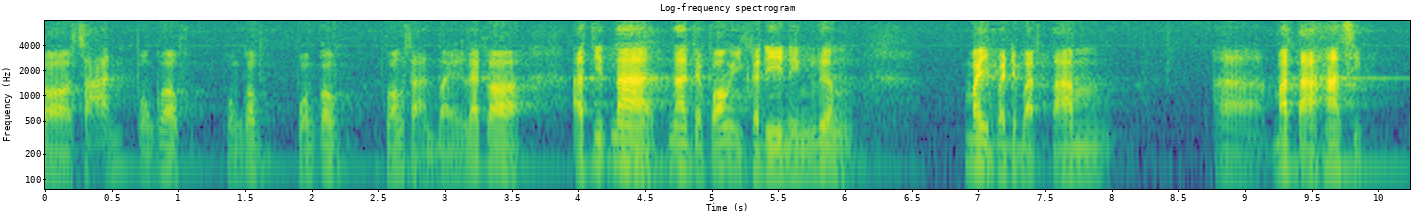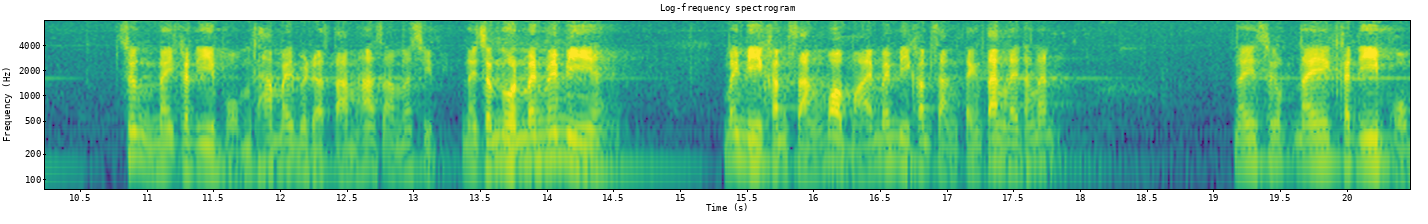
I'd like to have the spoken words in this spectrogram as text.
ต่อศาลผมก็ผมก็ผมก็ฟ้องศาลไปแล้วก็ อาทิตย์หน้าน่าจะฟ้องอีกคดีหนึ่งเรื่องไม่ปฏิบัติตามามาตราห้าสิบซึ่งในคดีผมถ้าไม่ปฏิบัติตามห้าสามสิบในสำนวนมันไม่มีไม่มีคำสั่งมอบหมาย ไม่มีคำสั่งแต่งตั้งอะไรทั้งนั้น ในในคดีผม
